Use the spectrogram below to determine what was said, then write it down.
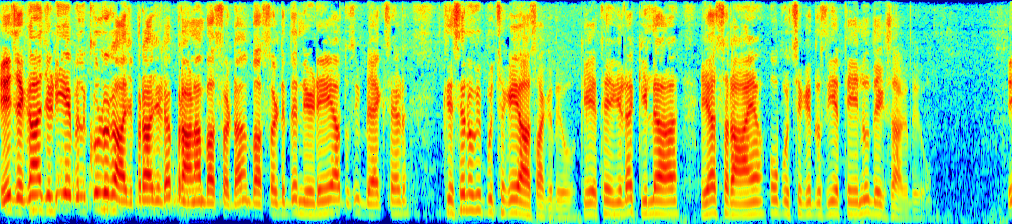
ਇਹ ਜਗ੍ਹਾ ਜਿਹੜੀ ਹੈ ਬਿਲਕੁਲ ਰਾਜਪੁਰਾ ਜਿਹੜਾ ਪੁਰਾਣਾ ਬੱਸ ਅੱਡਾ, ਬੱਸ ਅੱਡੇ ਦੇ ਨੇੜੇ ਆ, ਤੁਸੀਂ ਬੈਕ ਸਾਈਡ ਕਿਸੇ ਨੂੰ ਵੀ ਪੁੱਛ ਕੇ ਆ ਸਕਦੇ ਹੋ ਕਿ ਇੱਥੇ ਜਿਹੜਾ ਕਿਲਾ ਜਾਂ ਸਰਾਂ ਆ, ਉਹ ਪੁੱਛ ਕੇ ਤੁਸੀਂ ਇੱਥੇ ਇਹਨੂੰ ਦੇਖ ਸਕਦੇ ਹੋ। ਤੇ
